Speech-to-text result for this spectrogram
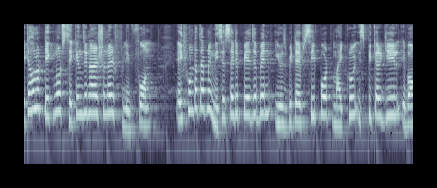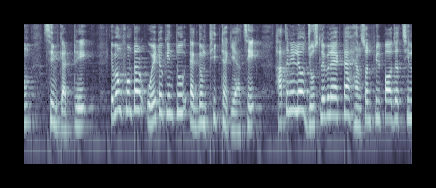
এটা হলো টেকনোর সেকেন্ড জেনারেশনের ফ্লিপ ফোন এই ফোনটাতে আপনি নিচের সাইডে পেয়ে যাবেন USB type C port micro speaker grill এবং সিম কার্ড ট্রে এবং ফোনটার ওয়েটও কিন্তু একদম ঠিকঠাকই আছে। হাতে নিলেও জোস লেভেলের একটা হ্যান্ডসন ফিল পাওয়া যাচ্ছিল।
